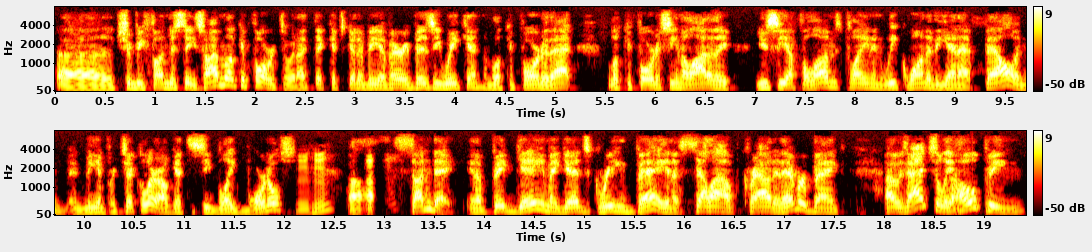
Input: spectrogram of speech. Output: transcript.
Uh, it should be fun to see. So I'm looking forward to it. I think it's going to be a very busy weekend. I'm looking forward to that. Looking forward to seeing a lot of the UCF alums playing in week one of the NFL and, and me in particular. I'll get to see Blake Bortles mm-hmm. uh, Sunday in a big game against Green Bay in a sellout crowd at Everbank. I was actually hoping,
